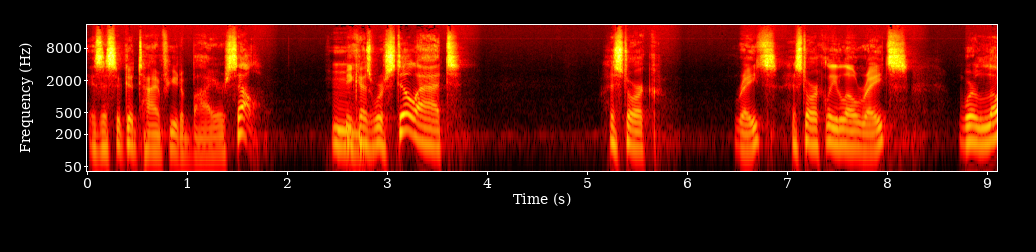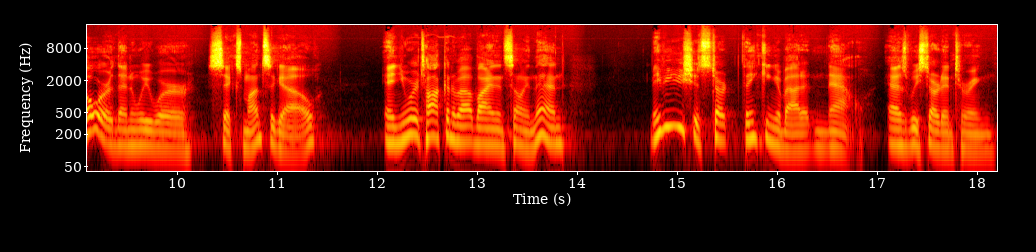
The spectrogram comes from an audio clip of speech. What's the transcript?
is this a good time for you to buy or sell? Hmm. Because we're still at historic rates, historically low rates. We're lower than we were 6 months ago. And you were talking about buying and selling then. Maybe you should start thinking about it now as we start entering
